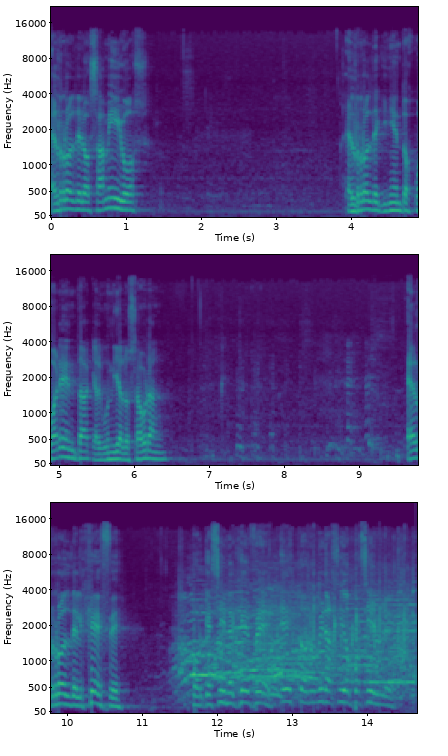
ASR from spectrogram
el rol de los amigos, el rol de 540, que algún día lo sabrán, el rol del jefe, porque sin el jefe esto no hubiera sido posible.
